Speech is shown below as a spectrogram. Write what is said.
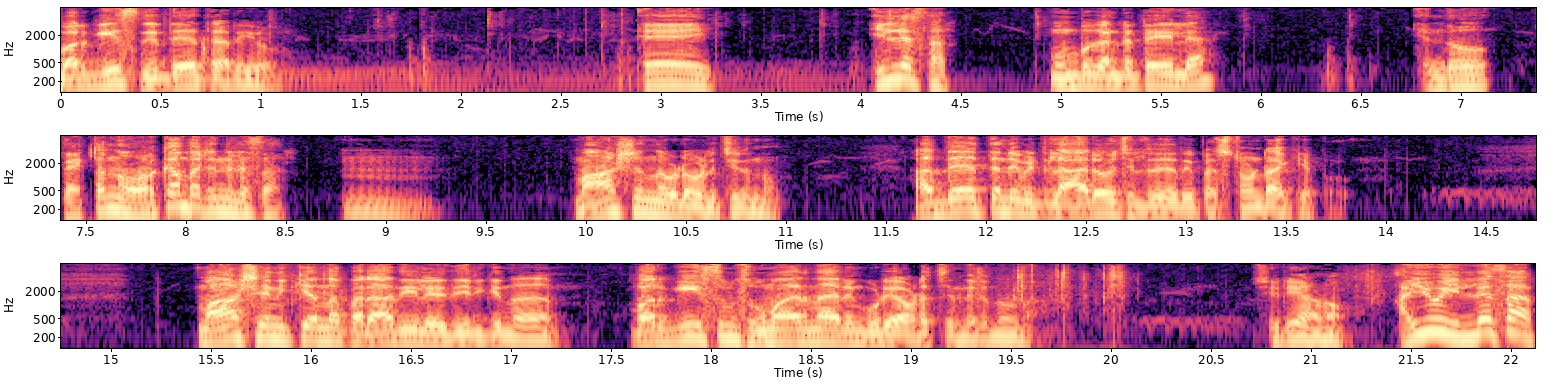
വർഗീസ് ഇദ്ദേഹത്തെ അറിയോ? ഏയ് ഇല്ല സാർ. മുമ്പ് കണ്ടിട്ടേ ഇല്ല? എന്തോ പെട്ടെന്ന് ഓർക്കാൻ പറ്റുന്നില്ല സാർ. മാഷ് ഇന്നിവിടെ വിളിച്ചിരുന്നു. അദ്ദേഹത്തിന്റെ വീട്ടിൽ ആരോ ചിലർ കയറി പ്രശ്നം ഉണ്ടാക്കിയപ്പോ. മാഷ് എനിക്ക് എന്ന പരാതിയിൽ എഴുതിയിരിക്കുന്നത് വർഗീസും നായരും കൂടി അവിടെ ചെന്നിരുന്നു ശരിയാണോ? അയ്യോ ഇല്ല സാർ.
